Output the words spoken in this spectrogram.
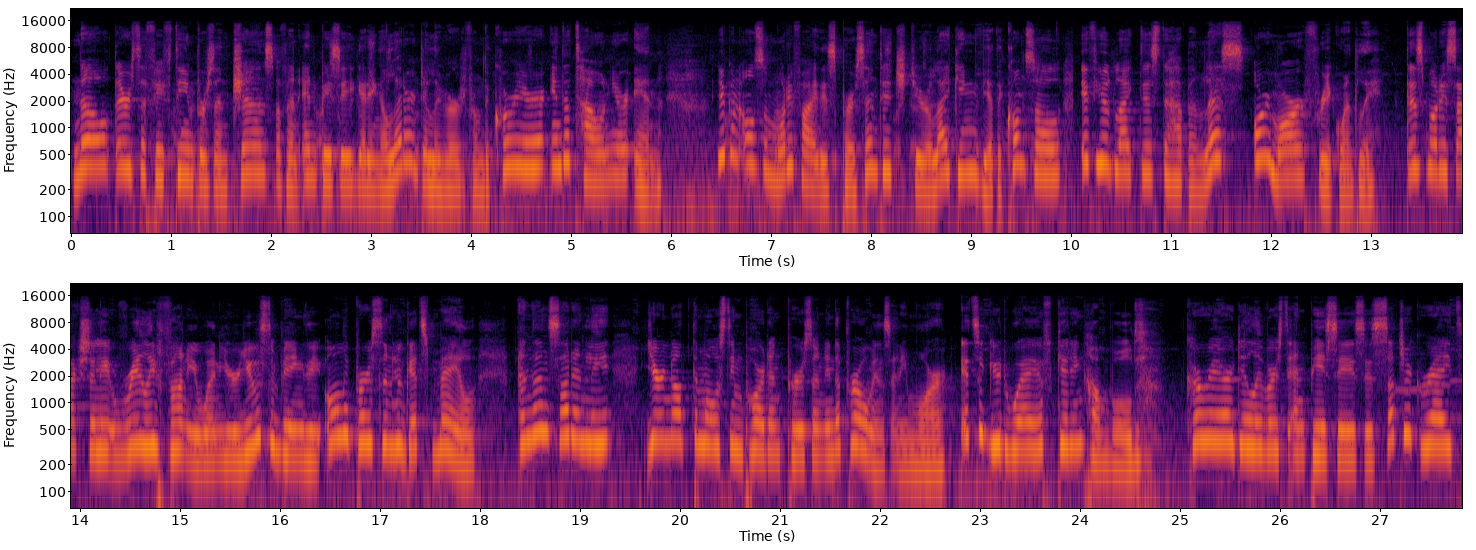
Now there's a 15% chance of an NPC getting a letter delivered from the courier in the town you're in. You can also modify this percentage to your liking via the console if you'd like this to happen less or more frequently. This mod is actually really funny when you're used to being the only person who gets mail, and then suddenly you're not the most important person in the province anymore. It's a good way of getting humbled. Courier delivers NPCs is such a great,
